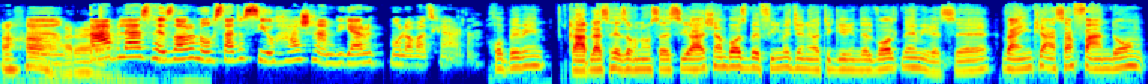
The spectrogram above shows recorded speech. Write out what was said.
آره. قبل از 1938 همدیگر رو ملاقات کردن. خب ببین قبل از 1938 هم باز به فیلم جنایات گریندلوالد نمی‌رسه و اینکه اصلا fandom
